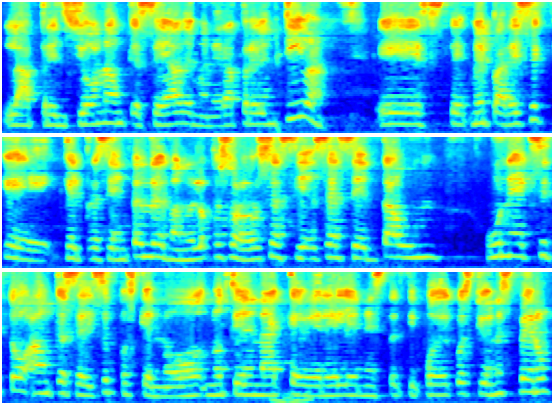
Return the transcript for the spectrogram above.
la aprehensión, aunque sea de manera preventiva. Este, me parece que, el presidente Andrés Manuel López Obrador se, se asienta un, un éxito, aunque se dice pues que no, no tiene nada que ver él en este tipo de cuestiones, pero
